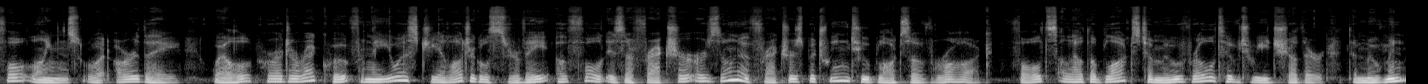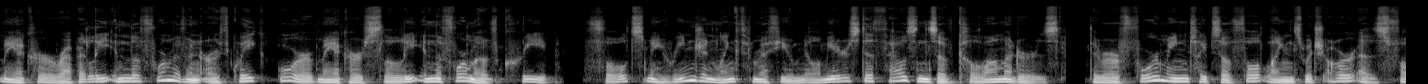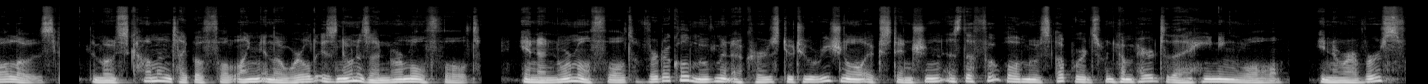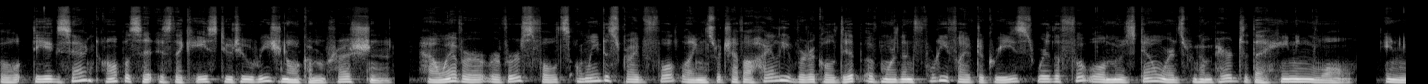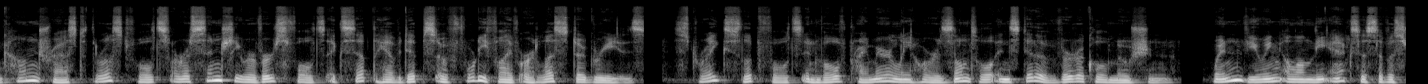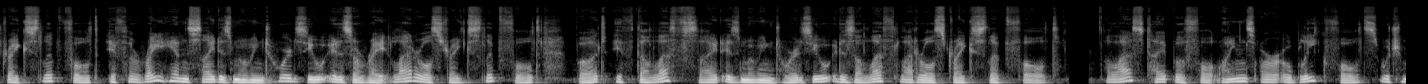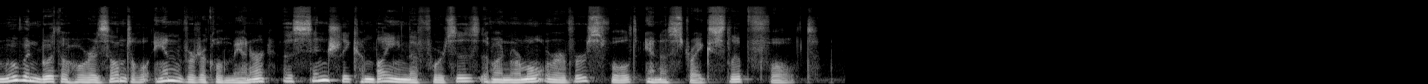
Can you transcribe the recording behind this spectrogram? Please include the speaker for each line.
Speaker 1: fault lines. What are they? Well, per a direct quote from the U.S. Geological Survey, a fault is a fracture or zone of fractures between two blocks of rock. Faults allow the blocks to move relative to each other. The movement may occur rapidly in the form of an earthquake or may occur slowly in the form of creep. Faults may range in length from a few millimeters to thousands of kilometers. There are four main types of fault lines which are as follows. The most common type of fault line in the world is known as a normal fault. In a normal fault, vertical movement occurs due to regional extension as the footwall moves upwards when compared to the hanging wall. In a reverse fault, the exact opposite is the case due to regional compression. However, reverse faults only describe fault lines which have a highly vertical dip of more than 45 degrees where the footwall moves downwards when compared to the hanging wall. In contrast, thrust faults are essentially reverse faults except they have dips of 45 or less degrees. Strike slip faults involve primarily horizontal instead of vertical motion. When viewing along the axis of a strike slip fault, if the right hand side is moving towards you, it is a right lateral strike slip fault, but if the left side is moving towards you, it is a left lateral strike slip fault. The last type of fault lines are oblique faults, which move in both a horizontal and vertical manner, essentially combining the forces of a normal or reverse fault and a strike slip fault.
